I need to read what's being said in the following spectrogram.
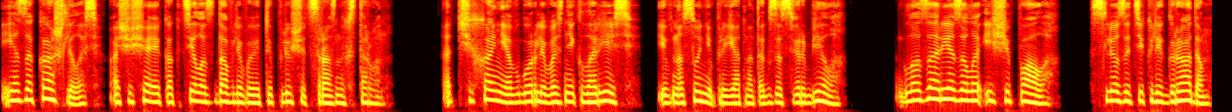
Я закашлялась, ощущая, как тело сдавливает и плющит с разных сторон. От чихания в горле возникла резь, и в носу неприятно так засвербело. Глаза резало и щипало, слезы текли градом,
